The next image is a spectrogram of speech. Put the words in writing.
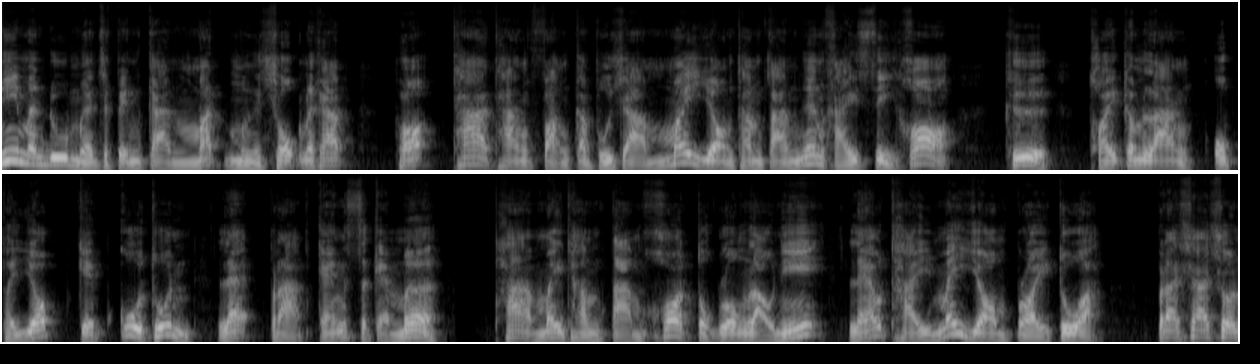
นี่มันดูเหมือนจะเป็นการมัดมือชกนะครับ เพราะถ้าทางฝั่งกัมพูชาไม่ยอมทำตามเงื่อนไข 4 ข้อ คือ ถอยกำลัง อพยพ เก็บกู้ทุน และปราบแก๊งสแกมเมอร์ ถ้าไม่ทำตามข้อตกลงเหล่านี้ แล้วไทยไม่ยอมปล่อยตัว ประชาชน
